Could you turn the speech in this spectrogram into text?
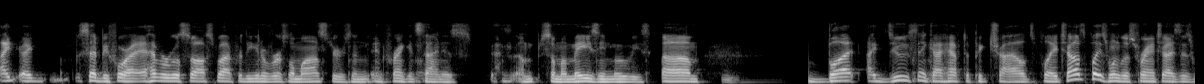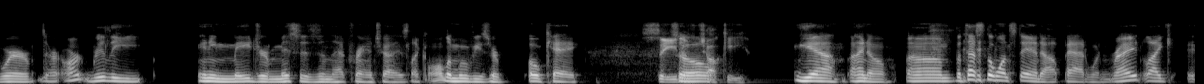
I, I said before I have a real soft spot for the Universal monsters, and, and Frankenstein is has, um, some amazing movies. Um, Mm. but I do think I have to pick Child's Play. Child's Play is one of those franchises where there aren't really any major misses in that franchise. Like all the movies are okay. Seed So- of Chucky. Yeah, I know. Um, but that's the one standout bad one, right? Like eh,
